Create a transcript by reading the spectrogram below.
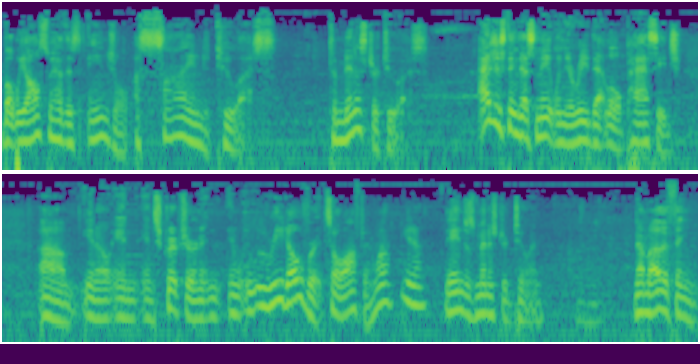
But we also have this angel assigned to us to minister to us. I just think that's neat when you read that little passage, um, you know, in, in Scripture, and, and we read over it so often. Well, you know, the angels ministered to him. Now, my other thing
